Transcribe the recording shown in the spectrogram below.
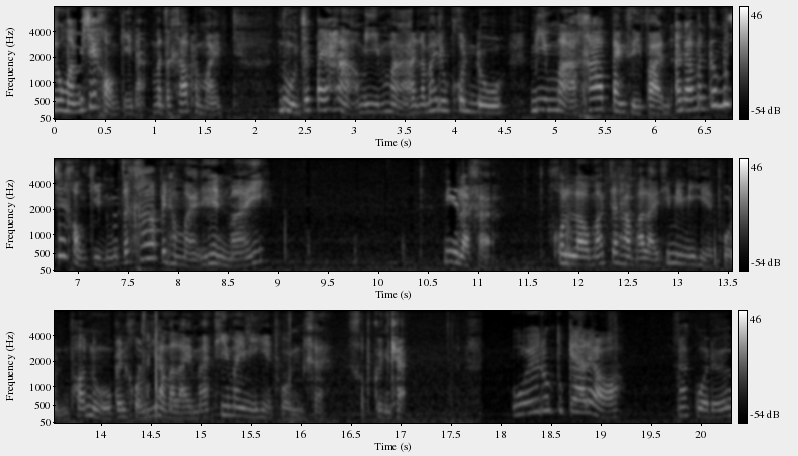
ดูมันไม่ใช่ของกินอะมันจะคาบทำไม หนูจะไปหามีหมาแล้วให้ทุกคนดู มีหมาคาบแปรงสีฟัน อันนั้นมันก็ไม่ใช่ของกินมันจะคาบไปทำไมเห็นไหม นี่แหละค่ะ คนเรามักจะทำอะไรที่ไม่มีเหตุผล เพราะหนูเป็นคนที่ทำอะไรมาที่ไม่มีเหตุผลค่ะ ขอบคุณค่ะอุ้ยลูกตุ๊กแกเลยเหรอน่ากลัวเด้อ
